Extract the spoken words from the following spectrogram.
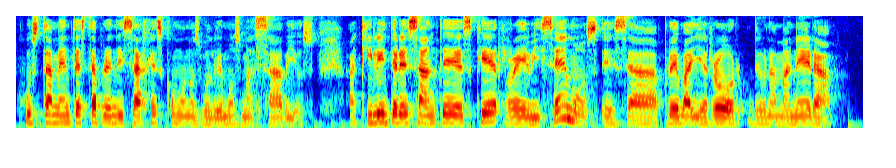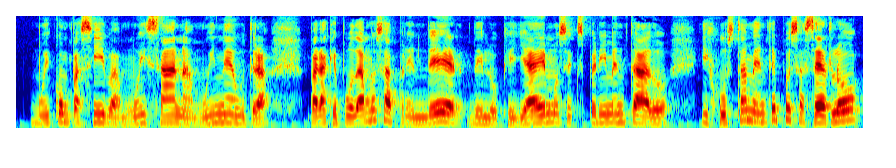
justamente este aprendizaje es como nos volvemos más sabios. Aquí lo interesante es que revisemos esa prueba y error de una manera muy compasiva, muy sana, muy neutra, para que podamos aprender de lo que ya hemos experimentado y justamente pues hacerlo,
